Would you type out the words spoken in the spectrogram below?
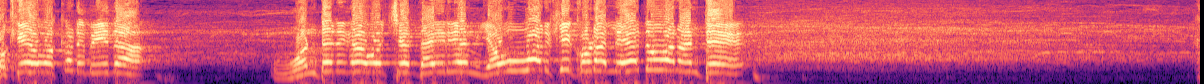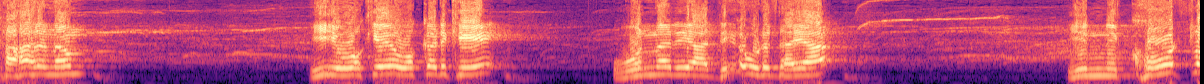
ఒకే ఒక్కడి మీద ఒంటరిగా వచ్చే ధైర్యం ఎవ్వరికి కూడా లేదు అని అంటే కారణం ఈ ఒకే ఒక్కడికి ఉన్నది ఆ దేవుడు దయ. ఇన్ని కోట్ల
